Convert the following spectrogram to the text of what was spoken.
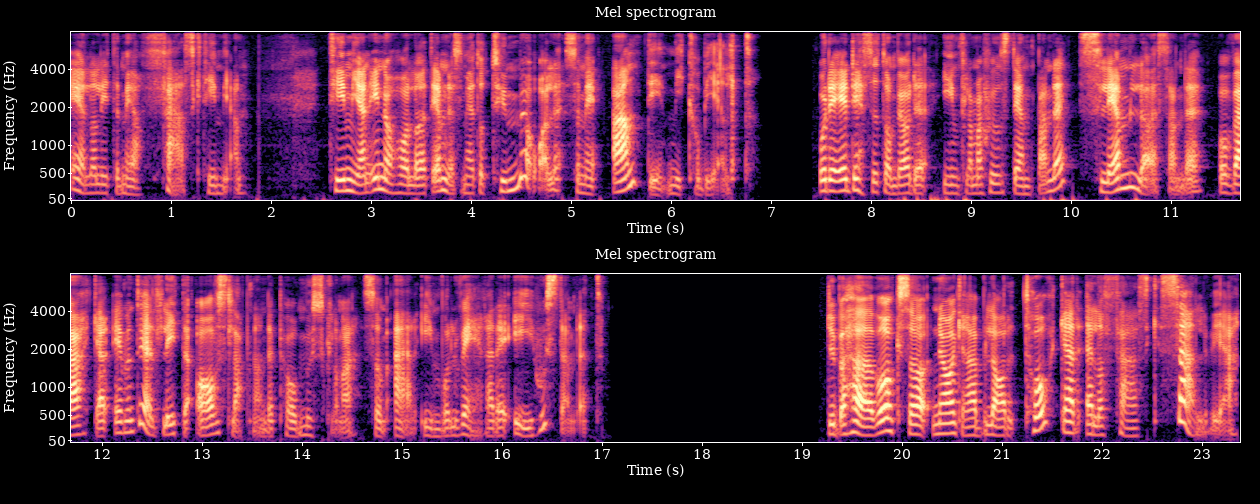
eller lite mer färsk timjan. Timjan innehåller ett ämne som heter tymol som är antimikrobiellt. Och det är dessutom både inflammationsdämpande, slemlösande och verkar eventuellt lite avslappnande på musklerna som är involverade i hostandet. Du behöver också några blad torkad eller färsk salvia.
